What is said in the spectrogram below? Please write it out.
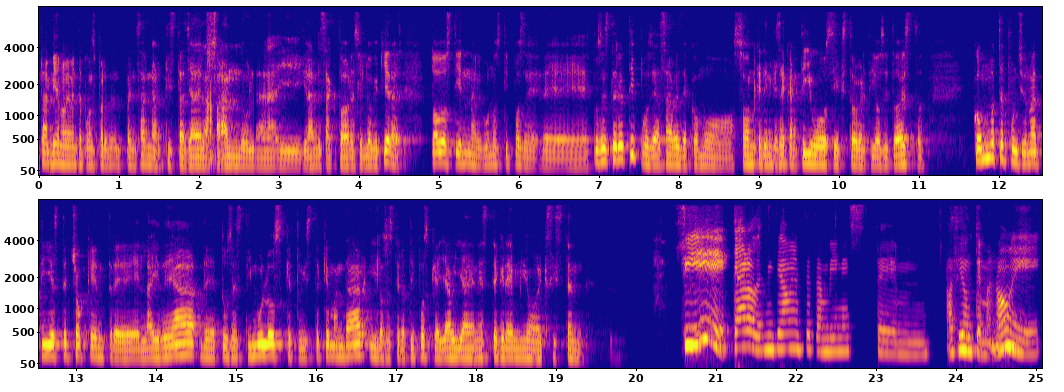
también obviamente podemos pensar en artistas ya de la farándula y grandes actores y lo que quieras. Todos tienen algunos tipos de, pues, estereotipos, ya sabes, de cómo son, que tienen que ser creativos y extrovertidos y todo esto. ¿Cómo te funcionó a ti este choque entre la idea de tus estímulos que tuviste que mandar y los estereotipos que ya había en este gremio existente? Sí, claro, definitivamente también este ha sido un tema, ¿no? Eh,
